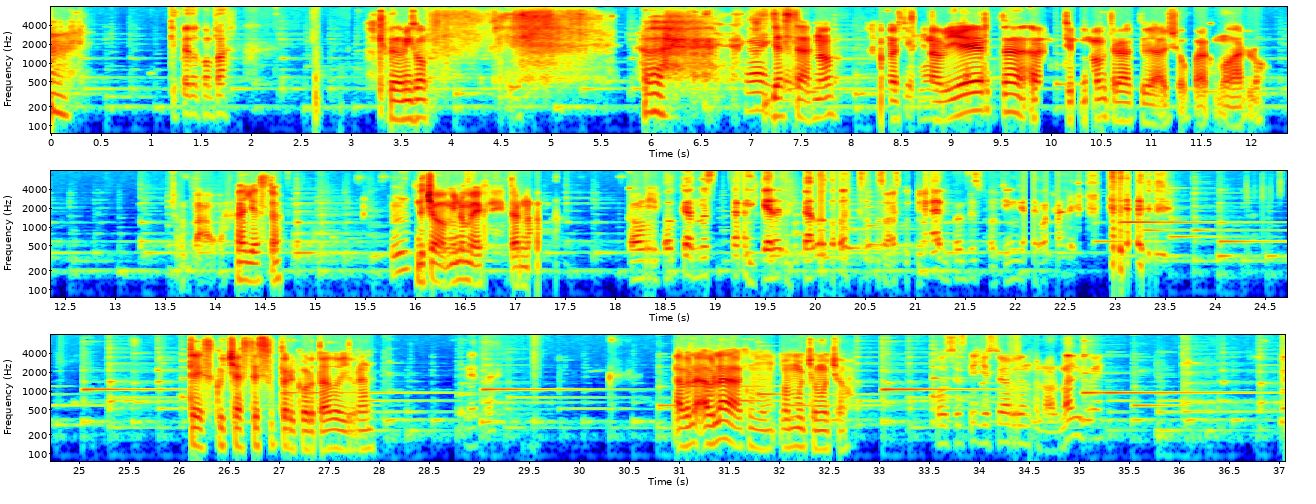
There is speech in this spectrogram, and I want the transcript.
¿Qué pedo, compa? ¿Qué pedo, mijo? Ah, Ay, ya qué está, bueno. ¿no? Con Qué abierta. A ver, voy a meter a actividad del show para acomodarlo. Ah, ya está. ¿Mm? De hecho, a mí no me deja editar nada. Como mi podcast no está ni siquiera editado, todo esto se va a escuchar, entonces, pues, chinga de madre. Te escuchaste súper cortado, Gibran. Habla, habla como mucho, mucho. Pues es que yo estoy hablando normal, güey.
